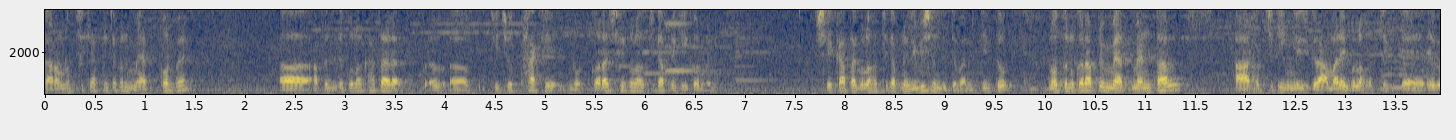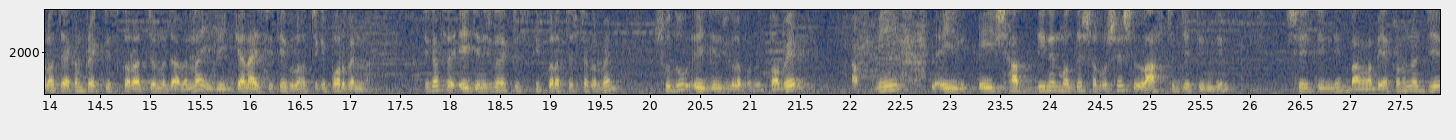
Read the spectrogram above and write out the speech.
কারণ হচ্ছে কি আপনি যখন ম্যাথ পড়বেন আপনি যদি কোনো খাতার কিছু থাকে নোট করা, সেগুলো হচ্ছে কি আপনি কি করবেন? সেই খাতাগুলো হচ্ছে কি আপনি রিভিশন দিতে পারেন। কিন্তু নতুন করে আপনি ম্যাথ মেন্টাল আর হচ্ছে কি ইংলিশ গ্রামার এগুলো হচ্ছে এগুলো হচ্ছে এখন প্র্যাকটিস করার জন্য যাবেন না। এই বিজ্ঞান আইসিটি এগুলো হচ্ছে কি পড়বেন না। ঠিক আছে? এই জিনিসগুলো একটু স্কিপ করার চেষ্টা করবেন। শুধু এই জিনিসগুলো পড়বেন। তবে আপনি এই এই সাত দিনের মধ্যে সর্বশেষ লাস্ট যে তিন দিন, সেই তিন দিন বাংলা ব্যাকরণের যে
